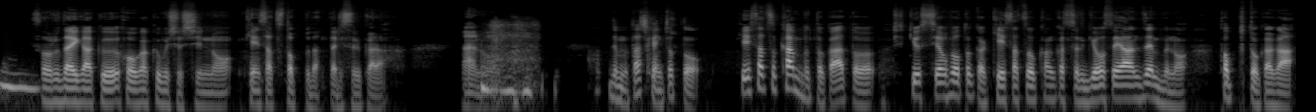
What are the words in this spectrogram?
うんソウル大学法学部出身の検察トップだったりするから、あの、でも確かにちょっと、警察幹部とか、あと、消防とか警察を管轄する行政安全部のトップとかが、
